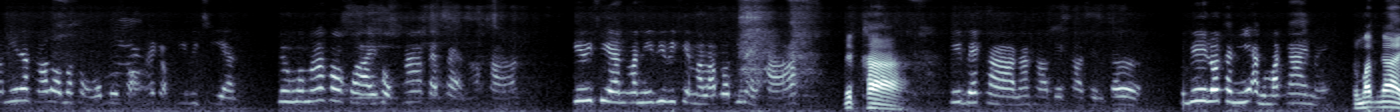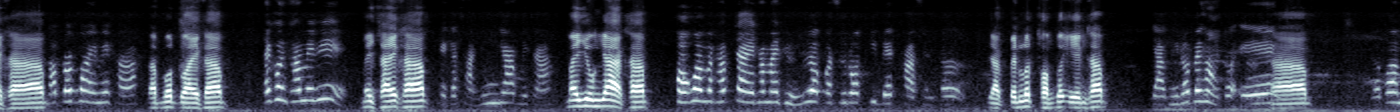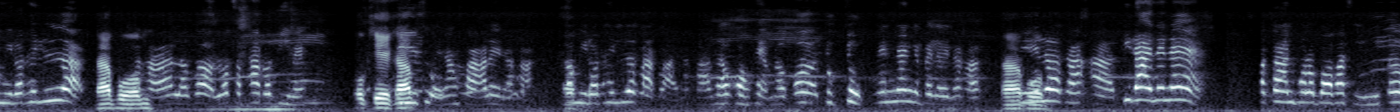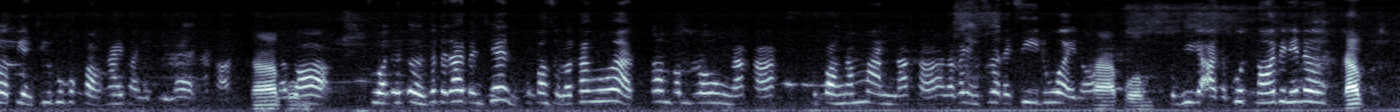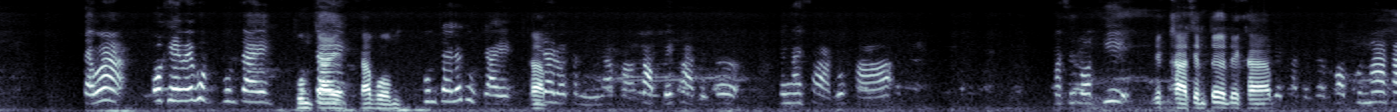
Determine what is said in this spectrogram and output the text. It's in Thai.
วันนี้นะคะเรามาส่งรถมือสองให้กับพี่วิเชียนหนึ่งมาม่าคอควายหกห้าแปดแปดนะคะ พี่วิเชียนวันนี้พี่วิเชียนมารับรถที่ไหนคะเม็ดคาที่เบคคานะคะเบคคาเซ็นเตอร์คุณพี่รถคันนี้อนุมัติง่ายไหมอนุมัติง่ายครับ รับรถไวไหมคะ รับรถไวครับ ใช้คนค้ำไหมพี่ ไม่ใช้ครับ เอกสารยุ่งยากไหมจ๊ะ ไม่ยุ่งยากครับ ขอความประทับใจทำไมถึงเลือกมาซื้อรถที่เบคคาเซ็นเตอร์ อยากเป็นรถของตัวเองครับ อยากมีรถเป็นของตัวเอง ครับ แล้วก็มีรถให้เลือกครับผมนะคะแล้วก็รถสภาพรถดีไหมโอเคครับดีสวยนางฟ้าเลยนะคะครัก็บมีรถให้เลือกหลากหลายนะคะ แล้วของแถมเราก็จุกๆแน่นๆกันไปเลยนะคะครับมีผให้มเลือกนะอ่าที่ได้แน่ๆประกันพรบภาษีมิเตอร์เปลี่ยนชื่อผู้ปกครองให้ภายในปีแรกนะคะครับแล้วผมก็ส่วนอื่นๆก็จะได้เป็นเช่นคูปองส่วนลดค่างวดซ่อมบำรุงนะคะคูปองน้ำมันนะคะ แล้วก็ยังเสื้อแท็กซี่ด้วยเนาะครับผมคุณพี่ก็อาจจะพูดน้อยไปนิดนึงครับ แต่ว่า ใจภูมิใจครับผม ภูมิใจและถูกใจครัที่บได้รถคันนี้นะคะกับเบคคาเซ็นเตอร์ยังไงฝากลูกค้า มาซื้อรถที่เม็ดคาเซ็นเตอร์ด้วยครับ เบคคาเซ็นเตอร์ขอบคุณมากค่ะ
